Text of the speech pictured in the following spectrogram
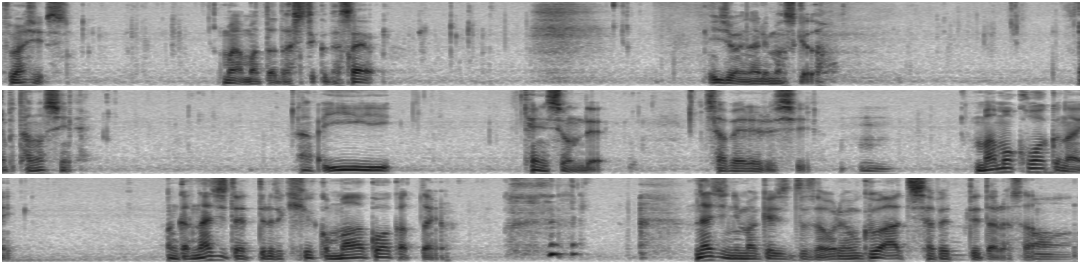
素晴らしいです。まあまた出してください以上になりますけど。やっぱ楽しいね。なんかいいテンションで喋れるし。うん。間も怖くない。なんかナジとやってる時結構間怖かったんよ。ナジに負けじとさ俺もグワーって喋ってたらさあ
